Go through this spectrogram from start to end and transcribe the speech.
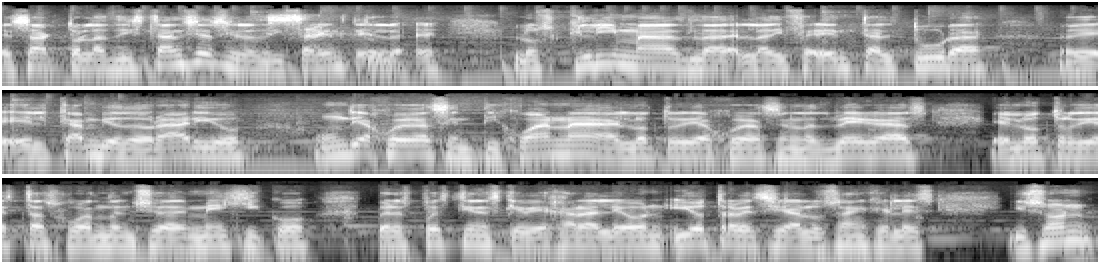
Exacto, las distancias y las diferentes, eh, los climas, la, la diferente altura, eh, el cambio de horario. Un día juegas en Tijuana, el otro día juegas en Las Vegas, el otro día estás jugando en Ciudad de México, pero después tienes que viajar a León y otra vez ir a Los Ángeles. Y son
